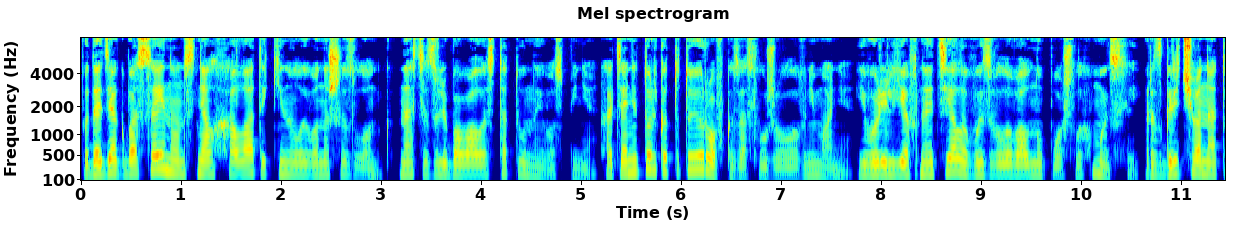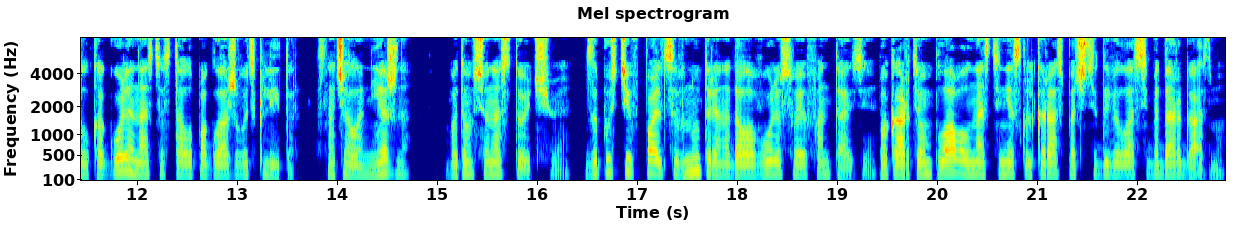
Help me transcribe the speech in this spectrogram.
Подойдя к бассейну, он снял халат и кинул его на шезлонг. Настя залюбовалась тату на его спине. Хотя не только татуировка заслуживала внимания. Его рельефное тело вызвало волну пошлых мыслей. Разгоряченная от алкоголя, Настя стала поглаживать клитор. Сначала нежно, Потом все настойчивее. Запустив пальцы внутрь, она дала волю своей фантазии. Пока Артем плавал, Настя несколько раз почти довела себя до оргазма,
